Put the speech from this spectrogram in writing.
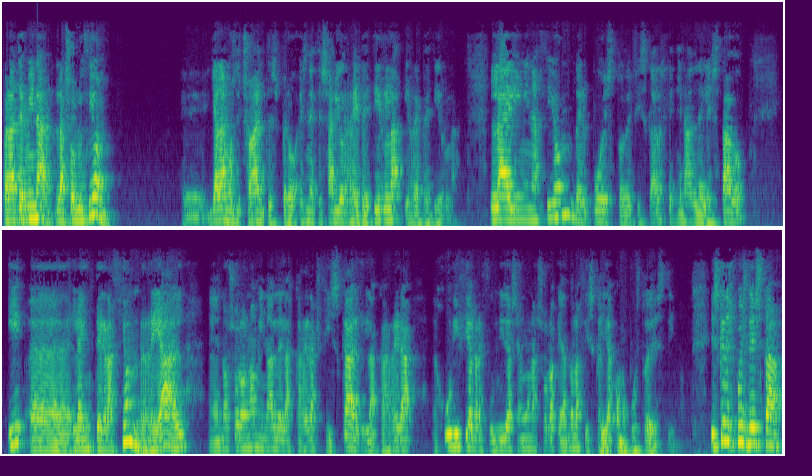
Para terminar, la solución, eh, ya la hemos dicho antes, pero es necesario repetirla y repetirla. La eliminación del puesto de fiscal general del Estado y eh, la integración real, eh, no solo nominal, de las carreras fiscal y la carrera judicial refundidas en una sola, quedando la fiscalía como puesto de destino. Y es que después de esta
